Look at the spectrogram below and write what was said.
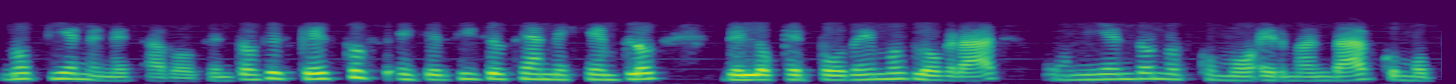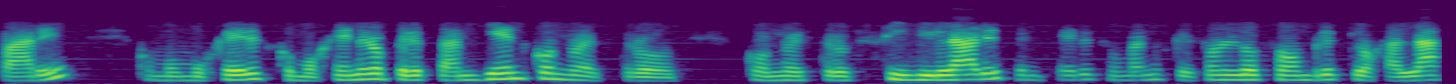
no tienen esa voz. Entonces, que estos ejercicios sean ejemplos de lo que podemos lograr uniéndonos como hermandad, como pares, como mujeres, como género, pero también con nuestros con nuestros similares en seres humanos que son los hombres que ojalá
